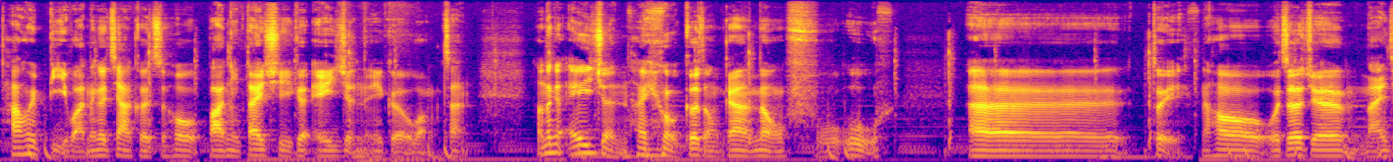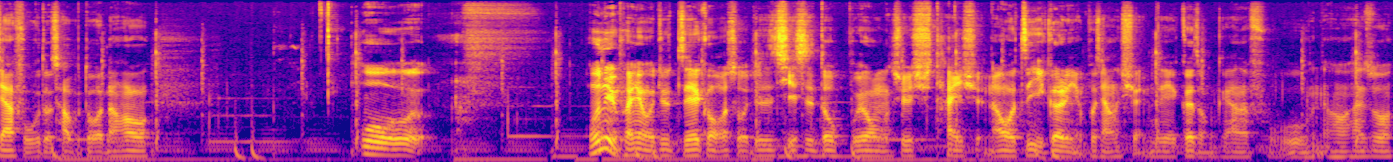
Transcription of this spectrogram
它会比完那个价格之后，把你带去一个 agent 的一个网站。然后那个 agent 它有各种各样的那种服务，呃，对。然后我真的觉得哪一家服务都差不多。然后我。我女朋友就直接跟我说，就是其实都不用去太选，然后我自己个人也不想选这些各种各样的服务。然后她说，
